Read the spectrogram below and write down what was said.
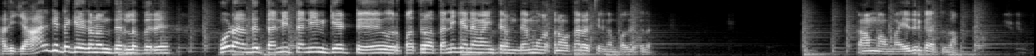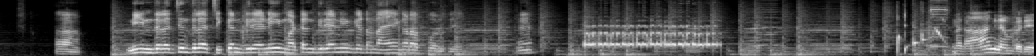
அது யார்கிட்ட கேட்கணும்னு தெரியல பேரு. கூட வந்து தண்ணி தண்ணின்னு கேட்டு ஒரு பத்து ரூபா தண்ணிக்கு என்ன வாங்கி தர முடியாம ஒருத்தனை உட்கார வச்சிருக்கேன் பக்கத்துல. ஆமா ஆமா எதிர்காத்து தான். ஆ நீ இந்த லட்சத்துல சிக்கன் பிரியாணி மட்டன் பிரியாணின்னு கேட்ட நான் எங்கடா போறது? ராங் நம்பரு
